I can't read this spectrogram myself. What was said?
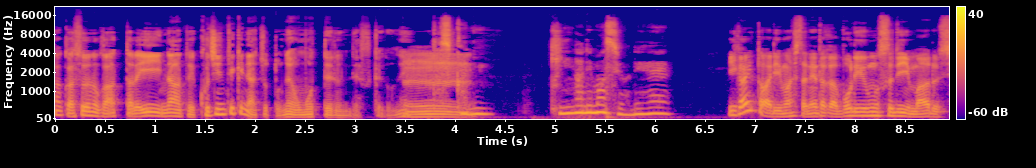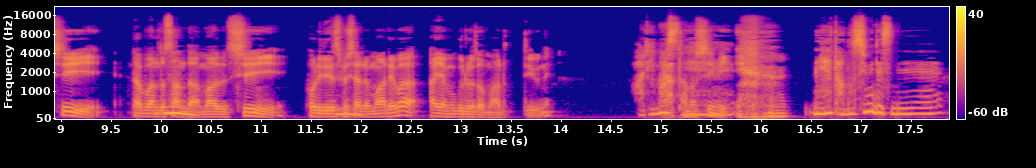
なんかそういうのがあったらいいなと、個人的にはちょっとね、思ってるんですけどね。うん確か。に。気になりますよね。意外とありましたね。だからボリューム3もあるし、ラブサンダーもあるし、ホリデースペシャルもあれば、アイアムグルートもあるっていうね。ありますね。楽しみ。ね楽しみですね。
